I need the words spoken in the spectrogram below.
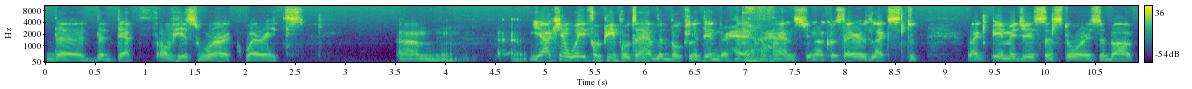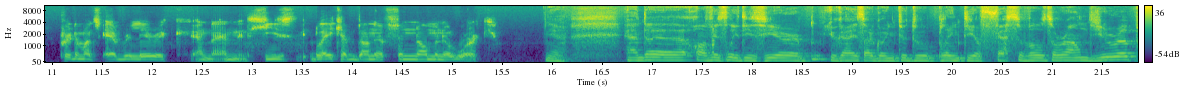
the the depth of his work, where it's um, yeah, I can't wait for people to have the booklet in their Yeah. hands, you know, because there's like st- like images and stories about pretty much every lyric, and and he's Blake have done a phenomenal work. Yeah, and uh, obviously this year you guys are going to do plenty of festivals around Europe,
